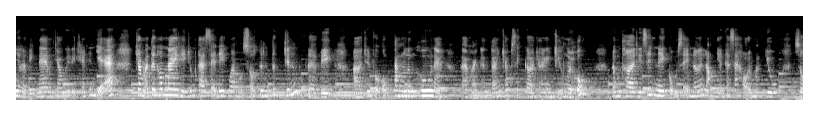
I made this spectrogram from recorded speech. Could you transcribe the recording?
cũng như là Việt Nam cho quý vị khán thính giả. Trong bản tin hôm nay thì chúng ta sẽ đi qua một số tin tức chính về việc uh, chính phủ Úc tăng lương hưu nè và khoản thanh toán job seeker cho hàng triệu người Úc. Đồng thời thì Sydney cũng sẽ nới lỏng giãn cách xã hội mặc dù số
